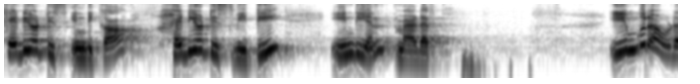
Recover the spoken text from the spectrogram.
hedyotis indica hedyotis வீட்டி இந்தியன் மேடர். இம்புராவோட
